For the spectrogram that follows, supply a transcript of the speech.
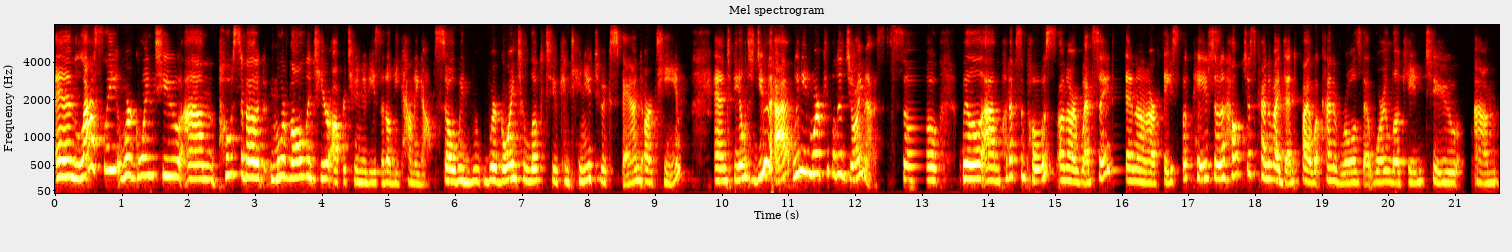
And lastly, we're going to um, post about more volunteer opportunities that'll be coming up. So we, we're going to look to continue to expand our team. And to be able to do that, we need more people to join us. So we'll um, put up some posts on our website and on our Facebook page that'll help just kind of identify what kind of roles that we're looking to um,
